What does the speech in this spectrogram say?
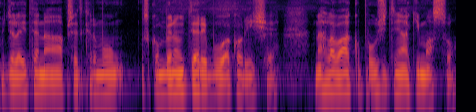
Udělejte na předkrmu, skombinujte rybu a koríše. Na hlaváku použijte nějaký maso.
